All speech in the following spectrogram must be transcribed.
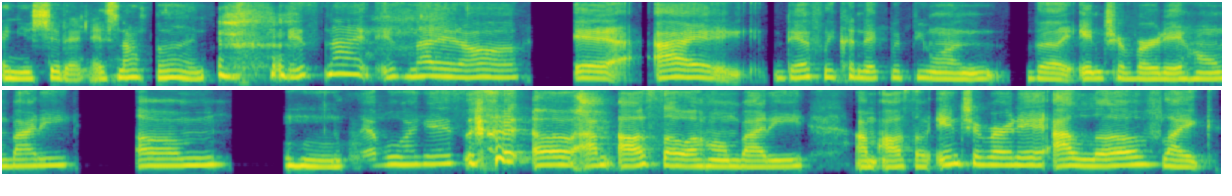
and you shouldn't. It's not fun. it's not it's not at all. Yeah, I definitely connect with you on the introverted homebody um mm-hmm. level, I guess. uh, I'm also a homebody. I'm also introverted. I love like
